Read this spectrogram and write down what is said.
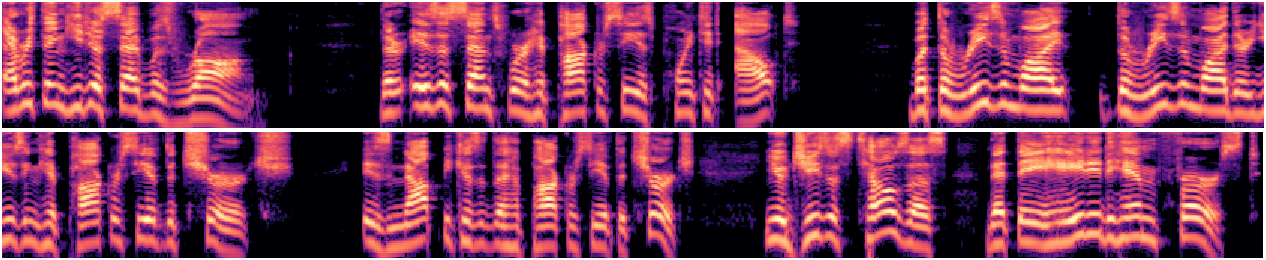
everything he just said was wrong. There is a sense where hypocrisy is pointed out, but the reason why the reason why they're using hypocrisy of the church is not because of the hypocrisy of the church. You know, Jesus tells us that they hated him first.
